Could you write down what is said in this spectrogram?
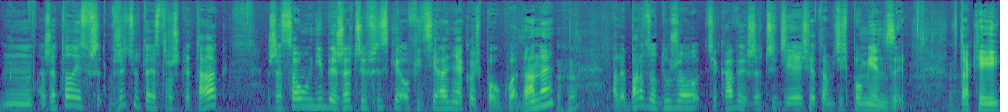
mm, że to jest w życiu to jest troszkę tak, że są niby rzeczy wszystkie oficjalnie jakoś poukładane, ale bardzo dużo ciekawych rzeczy dzieje się tam gdzieś pomiędzy. W takiej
